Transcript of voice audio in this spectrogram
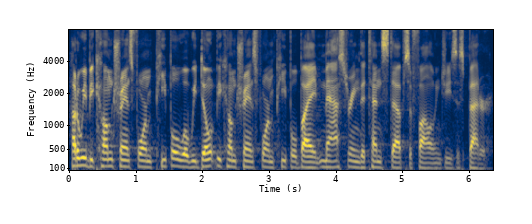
How do we become transformed people? Well, we don't become transformed people by mastering the 10 steps of following Jesus better.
